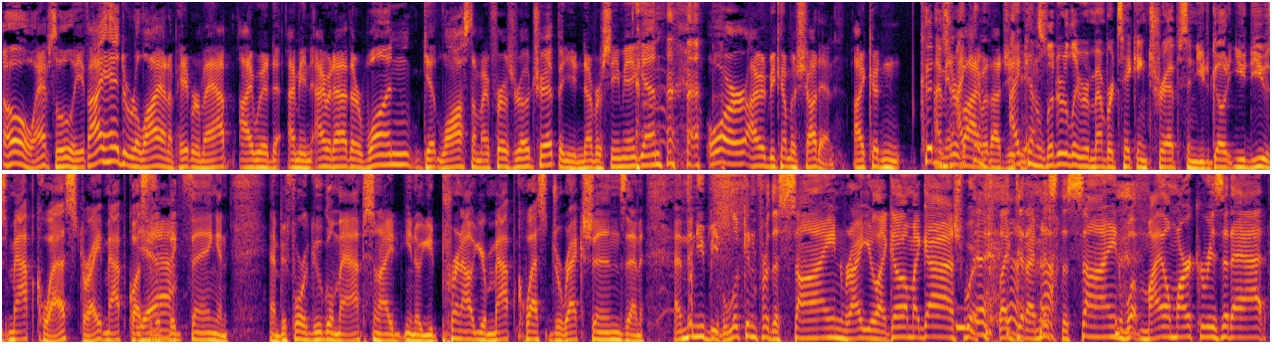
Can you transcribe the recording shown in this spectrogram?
Oh, absolutely. If I had to rely on a paper map, I would. I mean, I would either one get lost on my first road trip and you'd never see me again, or I would become a shut-in. I couldn't couldn't I mean, survive I can, without GPS. I can literally remember taking trips and you'd go, you'd use MapQuest, right? MapQuest Yeah. is a big thing. And, and before Google Maps and I, you know, you'd print out your MapQuest directions and, and then you'd be looking for the sign, right? You're like, oh my gosh, where, like, did I miss the sign? What mile marker is it at?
